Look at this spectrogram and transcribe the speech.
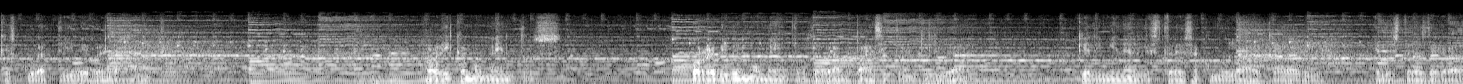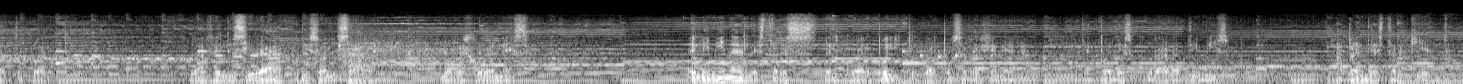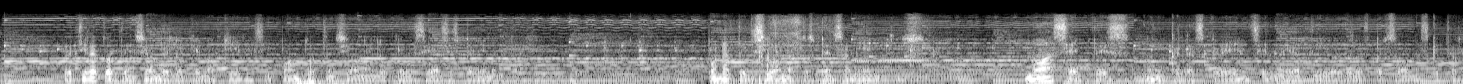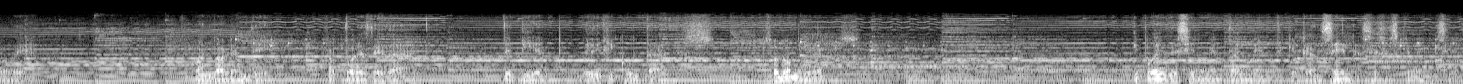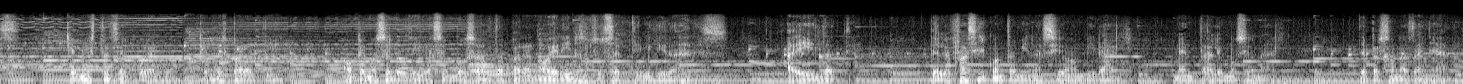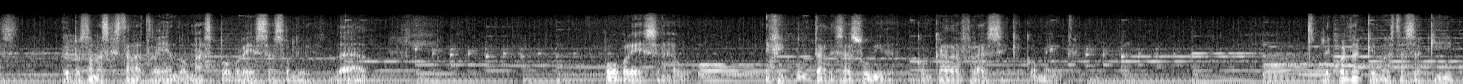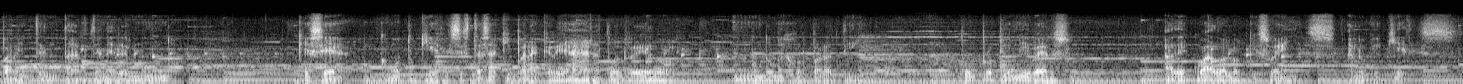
que es curativa y relajante. Fabrica momentos o revive momentos de gran paz y tranquilidad que eliminen el estrés acumulado cada día. El estrés degrada tu cuerpo. La felicidad visualizada lo rejuvenece. Elimina el estrés del cuerpo y tu cuerpo se regenera. Te puedes curar a ti mismo. Aprende a estar quieto. Retira tu atención de lo que no quieres y pon tu atención en lo que deseas experimentar. Pon atención a tus pensamientos. No aceptes nunca las creencias negativas de las personas que te rodean. Cuando hablen de factores de edad, de tiempo, de dificultades, solo míralos. Y puedes decir mentalmente que cancelas esas creencias, que no estás de acuerdo, que no es para ti, aunque no se lo digas en voz alta para no herir sus susceptibilidades. Aíslate de la fácil contaminación viral, mental, emocional, de personas dañadas, de personas que están atrayendo más pobreza, soledad, pobreza, dificultades a su vida con cada frase que comentan. Recuerda que no estás aquí para intentar tener el mundo que sea como tú quieres, estás aquí para crear a tu alrededor un mundo mejor para ti, tu propio universo adecuado a lo que sueñas, a lo que quieres.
